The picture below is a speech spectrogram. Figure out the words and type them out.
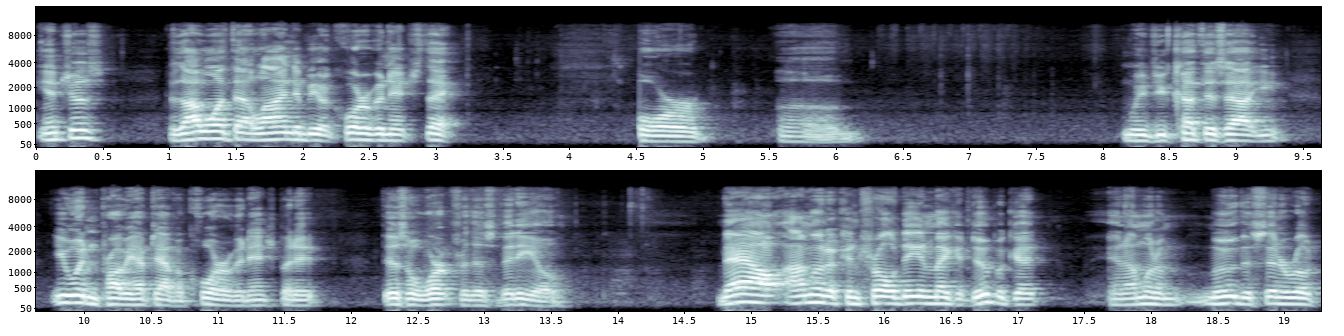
inches because I want that line to be a quarter of an inch thick. Or uh, if you cut this out, you you wouldn't probably have to have a quarter of an inch, but it this will work for this video. Now I'm going to control D and make a duplicate, and I'm going to move the center row.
